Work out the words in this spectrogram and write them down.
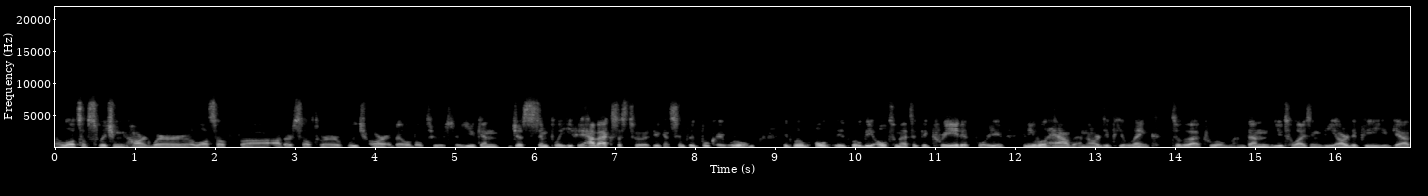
lots of switching hardware, lots of uh, other software which are available too. So you can just simply, if you have access to it, you can simply book a room it will it will be automatically created for you and you will have an RDP link to that room and then utilizing the RDP you get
